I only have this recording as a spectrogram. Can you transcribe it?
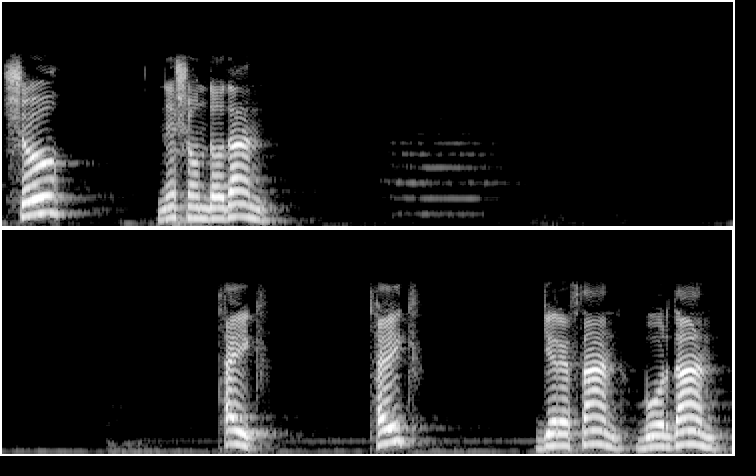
show نشان دادن. take. take. گرفتن. بردن.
